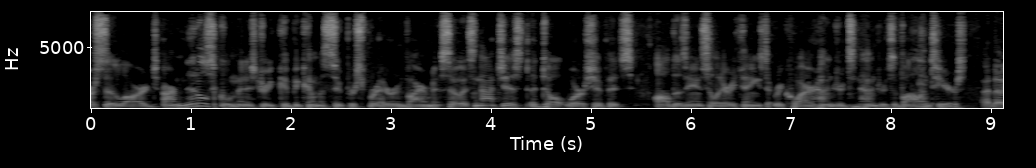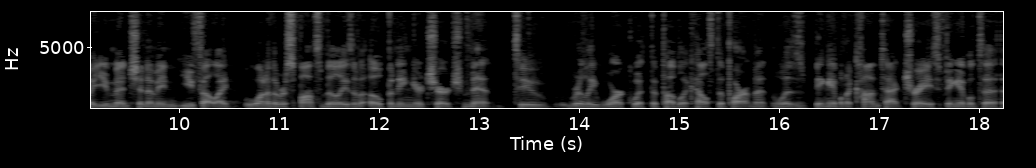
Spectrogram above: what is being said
are so large, our middle school ministry could become a super spreader environment. So it's not just adult worship, it's all those ancillary things that require hundreds and hundreds of volunteers. I know you mentioned, I mean, you felt like one of the responsibilities of opening your church meant to really work with the public health department was being able to contact trace, being able to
